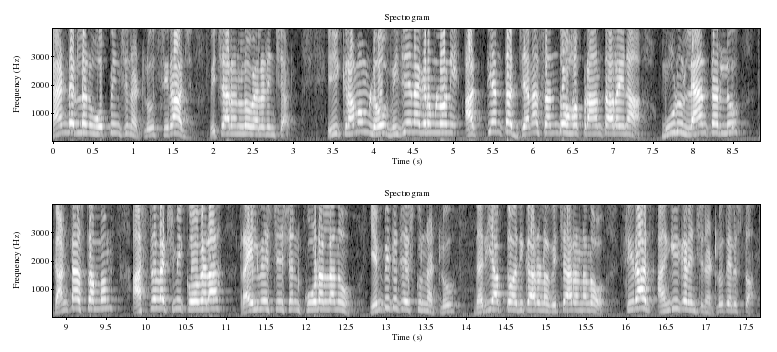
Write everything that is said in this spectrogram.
హ్యాండర్లను ఒప్పించినట్లు సిరాజ్ విచారణలో వెల్లడించాడు. ఈ క్రమంలో విజయనగరంలోని అత్యంత జనసందోహ ప్రాంతాలైన మూడు ల్యాంతర్లు గంటా స్తంభం అష్టలక్ష్మి కోవెల రైల్వే స్టేషన్ కూడళ్ళను ఎంపిక చేసుకున్నట్లు దర్యాప్తు అధికారుల విచారణలో సిరాజ్ అంగీకరించినట్లు తెలుస్తోంది.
